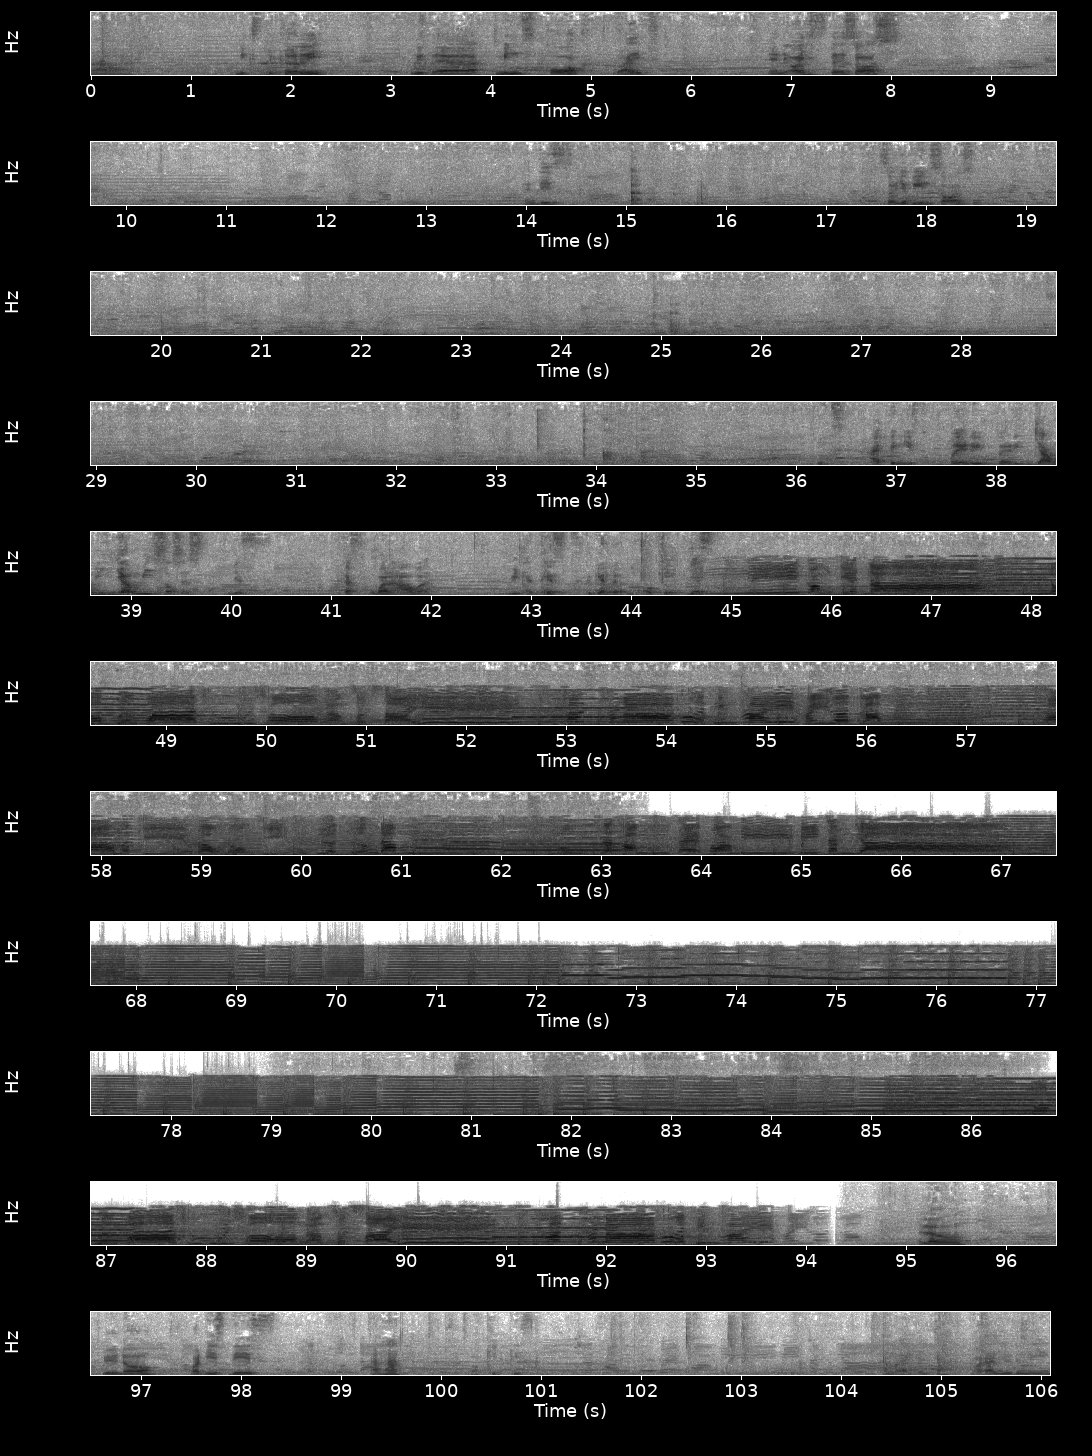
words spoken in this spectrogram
Ah, mix the curry with uh, minced pork, right? And the oyster sauce. And this soybean sauce. It's, I think it's very, very yummy, yummy sauces. Yes. Just one hour, we can taste together. Okay. Yes. นี้ก้องเกียรตินายดอกเฟืองฟ้าชูช่องามสดใส พัฒนาทั่วถิ่นไทยให้เลิศล้ำสามัคคีเรานองพีเลือดเหลืองดำมุ่งกระทำแต่ความดีมีจัญญา ใส พัฒนาทั่วถิ่นไทยให้เลิศล้ำ Hello. Do you know what is this? Uh huh. Okay, please. ทำอะไรกันจ๊ะ What are you doing?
